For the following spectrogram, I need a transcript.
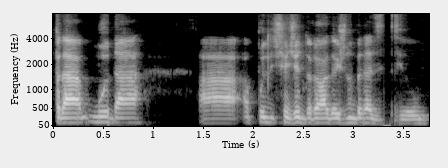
para mudar a, a política de drogas no Brasil.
